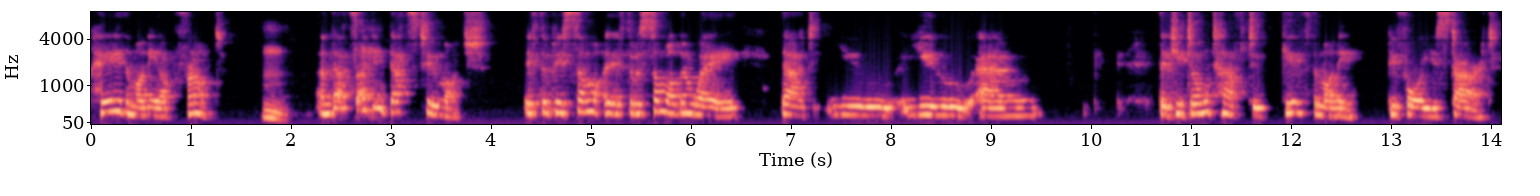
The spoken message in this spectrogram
pay the money up front. Hmm. and that's i think that's too much. If there be some if there was some other way that you you um that you don't have to give the money before you start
